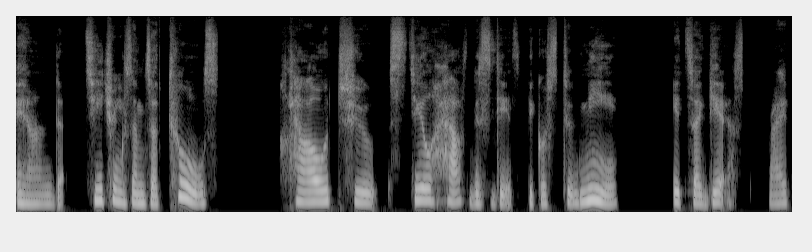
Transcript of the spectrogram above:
and teaching them the tools how to still have this gift because to me it's a gift right?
